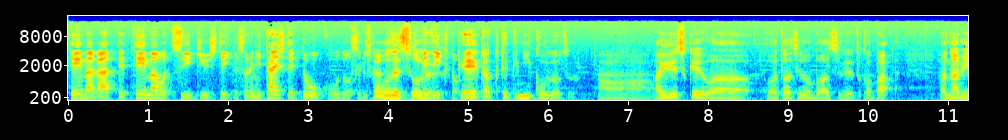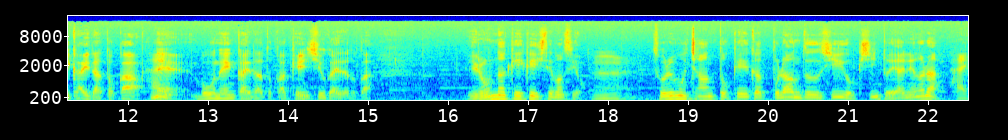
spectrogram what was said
テーマがあってテーマを追求していく。それに対してどう行動するか決めていくと。計画的に行動する。あ ISK は私のバースデーとかば花見会だとか、はい。ね忘年会だとか研修会だとかいろんな経験してますよ。ーうん。それもちゃんと計画プランズー C をきちんとやりながらはい。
